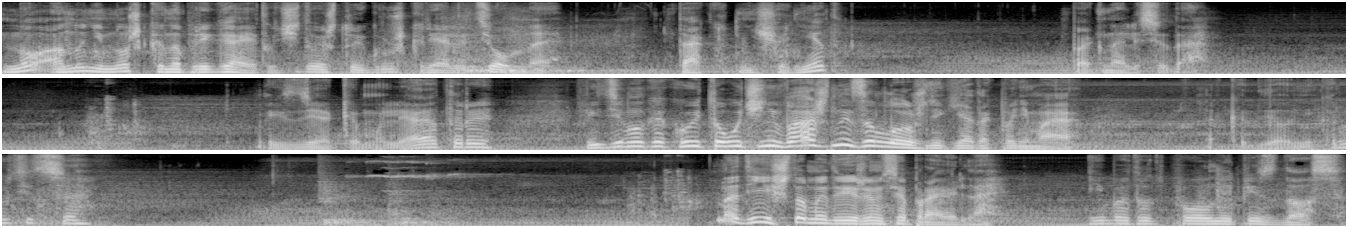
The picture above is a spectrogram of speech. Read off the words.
но оно немножко напрягает, учитывая, что игрушка реально темная. Так, тут ничего нет. Погнали сюда. Везде аккумуляторы. Видимо, какой-то очень важный заложник, я так понимаю. Так, это дело не крутится. Надеюсь, что мы движемся правильно. Ибо тут полный пиздос.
